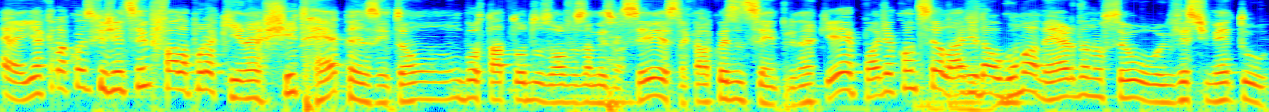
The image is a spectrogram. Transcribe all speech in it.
É, e aquela coisa que a gente sempre fala por aqui, né? Shit happens, então não botar todos os ovos na mesma cesta, aquela coisa de sempre, né? Porque pode acontecer lá de dar alguma merda no seu investimento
